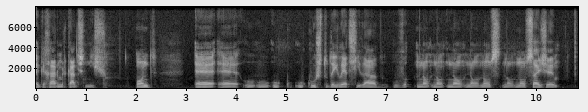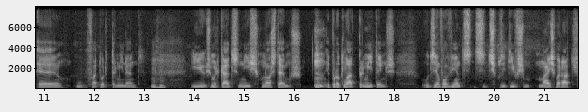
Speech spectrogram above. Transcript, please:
agarrar mercados de nicho, onde o, o, o, custo da eletricidade não, não, não, não, não, não, não seja o fator determinante uhum. E os mercados nicho que nós estamos, e por outro lado, permitem-nos o desenvolvimento de dispositivos mais baratos,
